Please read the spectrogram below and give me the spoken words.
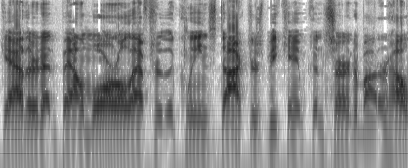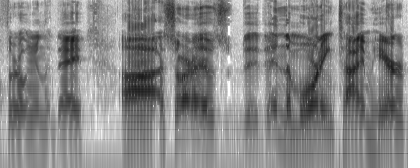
gathered at Balmoral after the Queen's doctors became concerned about her health earlier in the day. Uh, sort of, it was in the morning time here,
